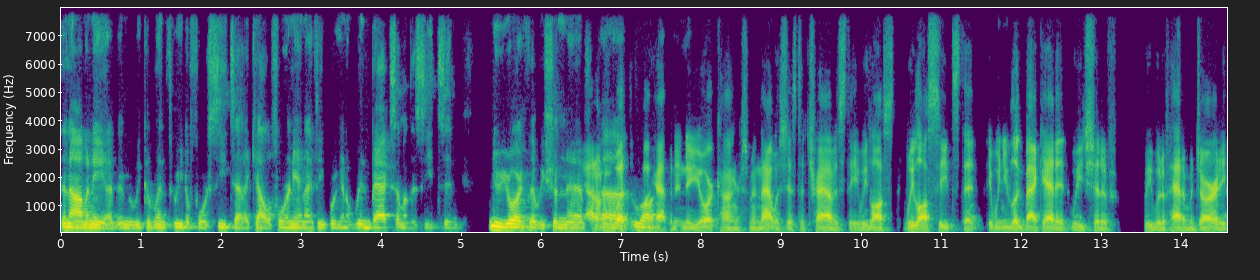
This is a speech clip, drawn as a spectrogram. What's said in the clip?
the nominee. I mean, we could win three to four seats out of California, and I think we're going to win back some of the seats in New York that we shouldn't have. I don't know uh, what the fuck happened in New York, Congressman. That was just a travesty. We lost we lost seats that when you look back at it, we should have we would have had a majority.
